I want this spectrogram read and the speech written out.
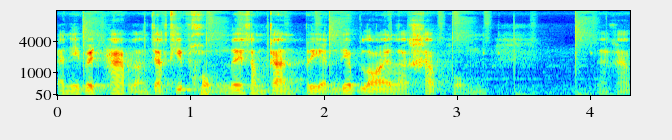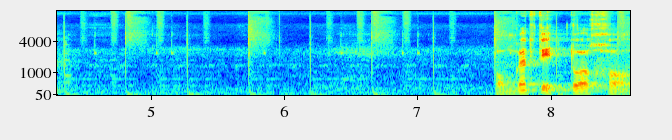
อันนี้เป็นภาพหลังจากที่ผมได้ทำการเปลี่ยนเรียบร้อยแล้วครับ ผมนะครับ ผมก็ติดตัวของ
